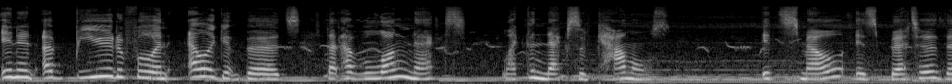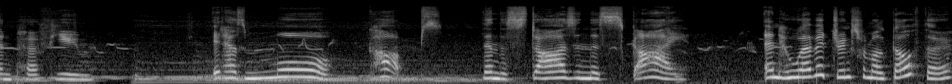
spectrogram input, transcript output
In it are beautiful and elegant birds that have long necks like the necks of camels. Its smell is better than perfume. It has more cups than the stars in the sky. And whoever drinks from Al Kawthar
